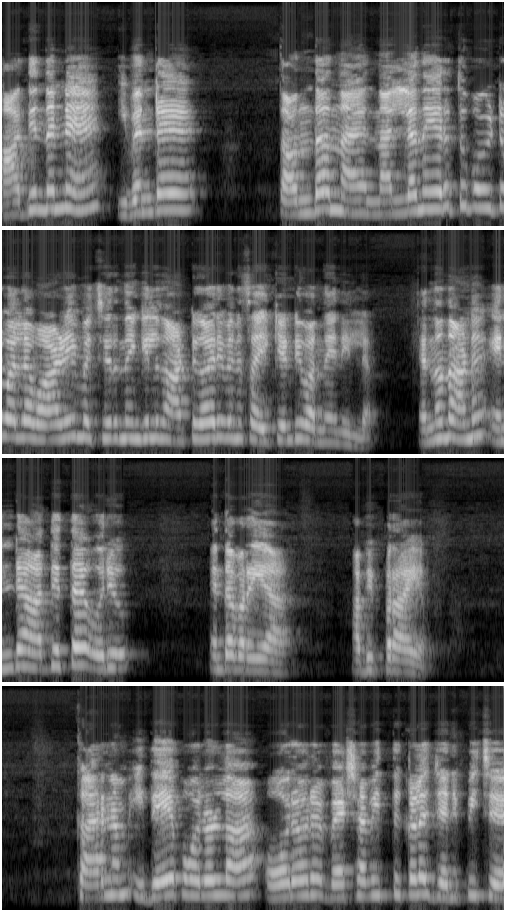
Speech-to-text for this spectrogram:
ആദ്യം തന്നെ ഇവന്റെ തന്ത നല്ല നേരത്ത് പോയിട്ട് വല്ല വാഴയും വെച്ചിരുന്നെങ്കിൽ നാട്ടുകാർ ഇവനെ സഹിക്കേണ്ടി വന്നേനില്ല. എന്നതാണ് എന്റെ ആദ്യത്തെ ഒരു എന്താ പറയാ അഭിപ്രായം. കാരണം ഇതേപോലുള്ള ഓരോരോ വിഷവിത്തുക്കളെ ജനിപ്പിച്ച്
